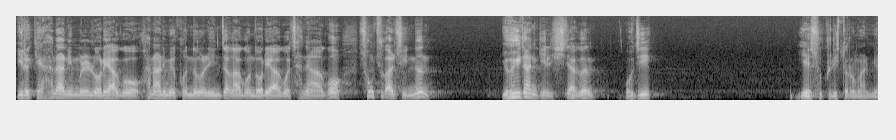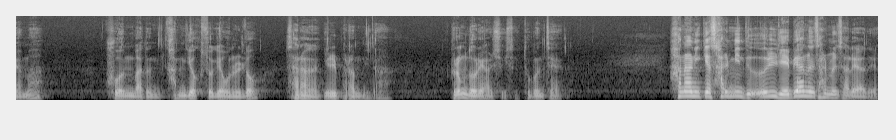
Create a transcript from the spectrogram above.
이렇게 하나님을 노래하고 하나님의 권능을 인정하고 노래하고 찬양하고 송축할 수 있는 유일한 길 시작은 오직 예수 그리스도로 말미암아 구원받은 감격 속에 오늘도 살아가길 바랍니다. 그럼 노래할 수 있어요. 두 번째, 하나님께 삶이 늘 예배하는 삶을 살아야 돼요.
